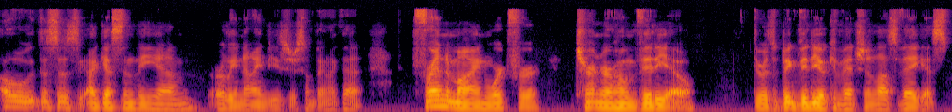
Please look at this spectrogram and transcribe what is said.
oh, this is I guess in the um, early '90s or something like that. A friend of mine worked for Turner Home Video. There was a big video convention in Las Vegas,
